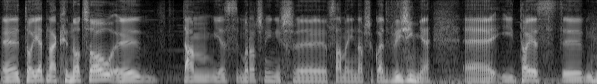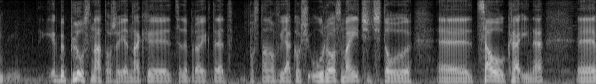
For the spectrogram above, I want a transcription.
e, to jednak nocą y, tam jest mroczniej niż e, w samej na przykład wyzimie. E, i to jest jakby plus na to, że jednak e, CD Projekt Red postanowił jakoś urozmaicić tą e, całą krainę. E,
